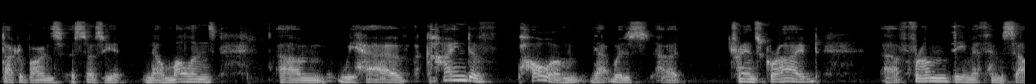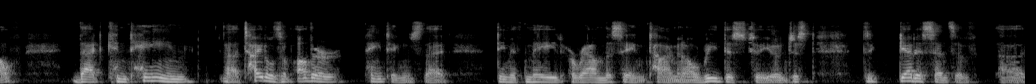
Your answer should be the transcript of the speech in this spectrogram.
Dr. Barnes' associate Nell Mullins. Um, we have a kind of poem that was uh, transcribed uh, from Demuth himself that contain uh, titles of other paintings that Demuth made around the same time. And I'll read this to you just to get a sense of uh,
